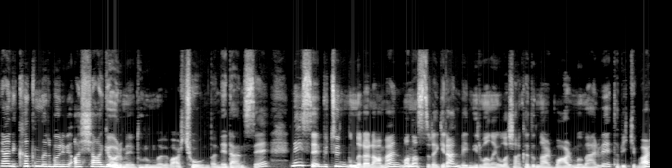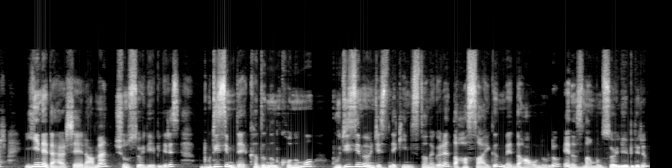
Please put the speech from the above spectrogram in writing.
Yani kadınları böyle bir aşağı görme durumları var çoğunda nedense. Neyse bütün bunlara rağmen manastıra giren ve Nirvana'ya ulaşan kadınlar var mı Merve? Tabii ki var. Yine de her şeye rağmen şunu söyleyebiliriz. Budizm'de kadının konumu Budizm öncesindeki Hindistan'a göre daha saygın ve daha onurlu. En azından bunu söyleyebilirim.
